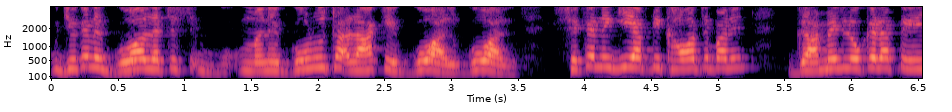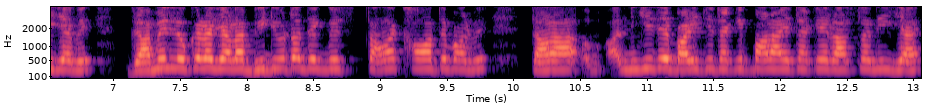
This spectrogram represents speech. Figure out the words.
যেখানে গোয়াল আছে মানে গরু রাখে গোয়াল গোয়াল, সেখানে গিয়ে আপনি খাওয়াতে পারেন। গ্রামের লোকেরা পেয়ে যাবে। গ্রামের লোকেরা যারা ভিডিওটা দেখবে, তারা খাওয়াতে পারবে। তারা নিজেদের বাড়িতে থাকে, পাড়ায় থাকে, রাস্তা দিয়ে যায়,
